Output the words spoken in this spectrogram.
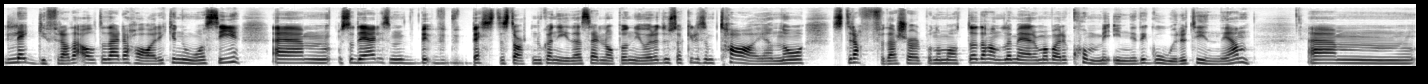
Legg fra deg alt det der. Det har ikke noe å si. Um, så det er liksom beste starten du kan gi deg selv nå på det nye året. Du skal ikke liksom ta igjen noe, straffe deg sjøl på noen måte. Det handler mer om å bare komme inn i de gode rutinene igjen. Um,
